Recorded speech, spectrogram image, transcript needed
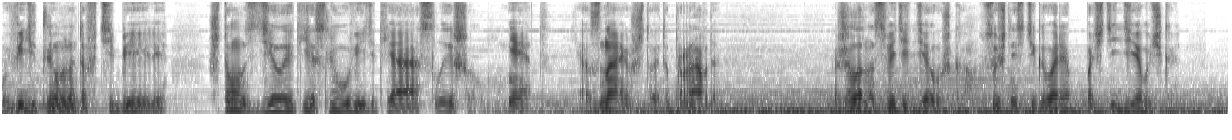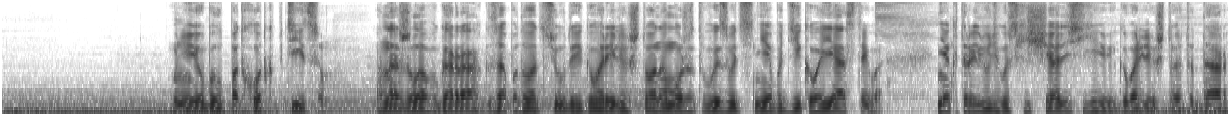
увидит ли он это в тебе или что он сделает, если увидит. Я слышал. Нет, я знаю, что это правда». Жила на свете девушка, в сущности говоря, почти девочка. У нее был подход к птицам. Она жила в горах к западу отсюда и говорили, что она может вызвать с неба дикого ястреба. Некоторые люди восхищались ею и говорили, что это дар.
